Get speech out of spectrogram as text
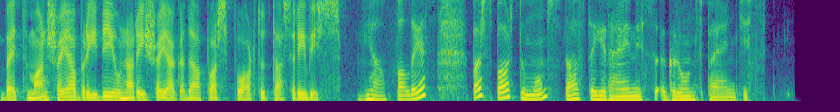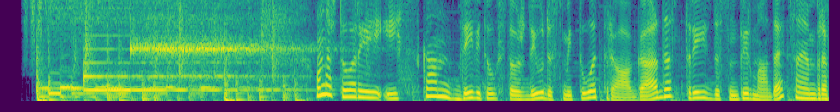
bet man šajā brīdī un arī šajā gadā par sportu tas arī viss. Jā, paldies! Par sportu mums stāstīja Rēnis Grunspēņķis. Ar to arī izskan 2022. gada 31. decembra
